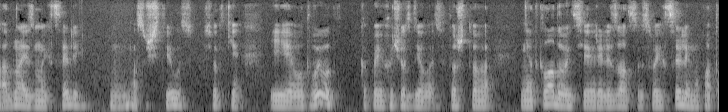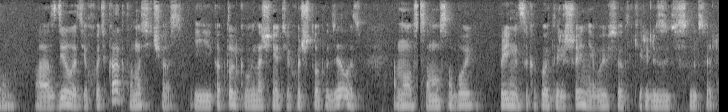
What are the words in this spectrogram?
одна из моих целей осуществилась все-таки. И вот вывод, какой я хочу сделать, то, что не откладывайте реализацию своих целей на потом, а сделайте хоть как-то, но сейчас. И как только вы начнете хоть что-то делать, оно само собой примется какое-то решение, вы все-таки реализуете свою цель.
